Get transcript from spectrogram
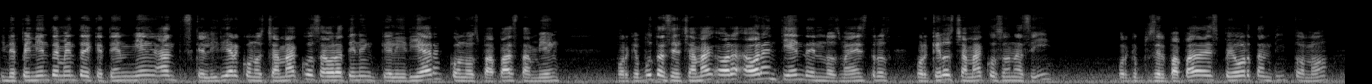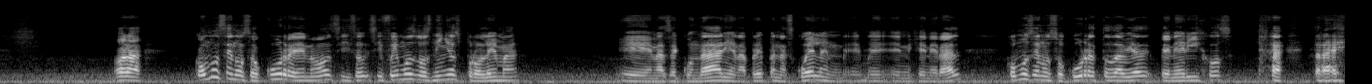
independientemente de que tenían antes que lidiar con los chamacos, ahora tienen que lidiar con los papás también. Porque puta, si el chamaco, ahora, ahora entienden los maestros por qué los chamacos son así. Porque pues el papá es peor tantito, ¿no? Ahora, ¿cómo se nos ocurre, no? Si, si fuimos los niños problemas eh, en la secundaria, en la prepa, en la escuela en, en, general, ¿cómo se nos ocurre todavía tener hijos? traer,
